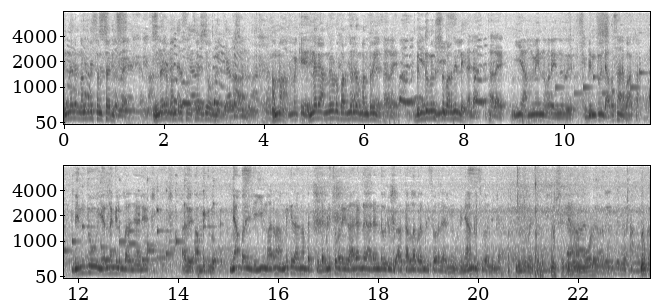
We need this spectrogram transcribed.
ഇന്നലെ മന്ത്രി സംസാരിച്ചു. ഇന്നലെ മന്ത്രി സംസാരിച്ചു ഓർമ്മയില്ല? അമ്മ ഇന്നലെ അമ്മയോട് പറഞ്ഞല്ലോ മന്ത്രി. ബിന്ദു മിനിസ്റ്റർ പറഞ്ഞില്ലേ? അല്ല സാറേ ഈ അമ്മ എന്ന് പറയുന്നത് ബിന്ദുവിന്റെ അവസാന വാക്കാ. ബിന്ദു എന്തെങ്കിലും പറഞ്ഞാൽ അത് അമ്മയ്ക്ക് തൊട്ട് ഞാൻ പറഞ്ഞില്ലേ ഈ മരണം അമ്മയ്ക്ക് താങ്ങാൻ പറ്റില്ല വിളിച്ചു പറയുക ആരാണ്ട് ആരാണ്ട് ഒരു തള്ള വിളിച്ചു പറഞ്ഞാൽ ഞാൻ വിളിച്ചു പറഞ്ഞില്ല. ബിന്ദു മനസ്സിലാക്കി നമുക്ക്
